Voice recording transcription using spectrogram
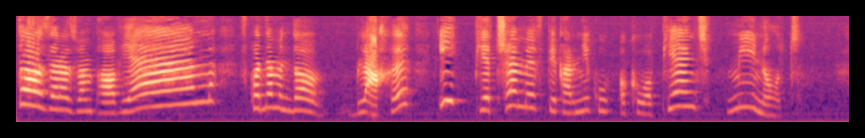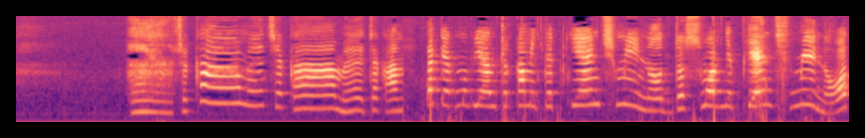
to zaraz Wam powiem, wkładamy do blachy i pieczemy w piekarniku około 5 minut. Czekamy, czekamy, czekamy. Tak jak mówiłam, czekamy te 5 minut, dosłownie 5 minut,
